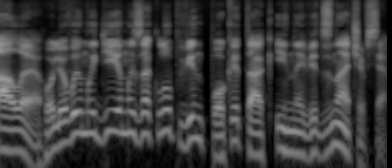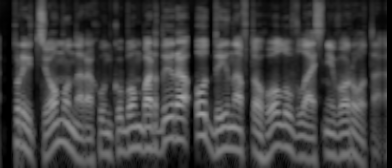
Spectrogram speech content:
але гольовими діями за клуб він поки так і не відзначився. При цьому на рахунку бомбардира один автогол у власні ворота.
